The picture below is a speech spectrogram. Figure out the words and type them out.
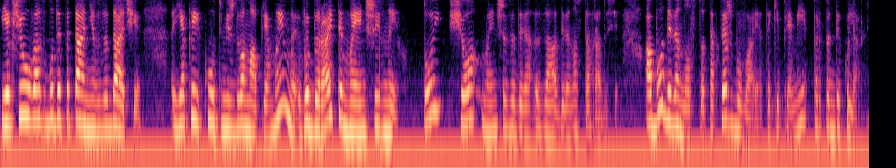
І якщо у вас буде питання в задачі, який кут між двома прямими, вибирайте менший з них, той, що менше за 90 градусів. Або 90, так теж буває, такі прямі перпендикулярні.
